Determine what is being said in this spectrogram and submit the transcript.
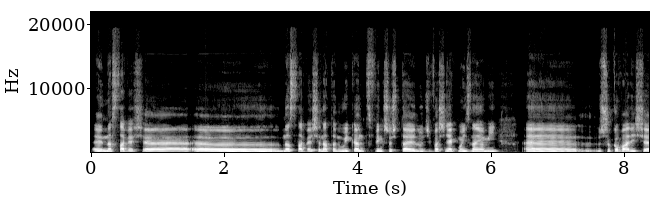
e, nastawia się, e, nastawia się na ten weekend. Większość tej ludzi, właśnie jak moi znajomi, e, szykowali się,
